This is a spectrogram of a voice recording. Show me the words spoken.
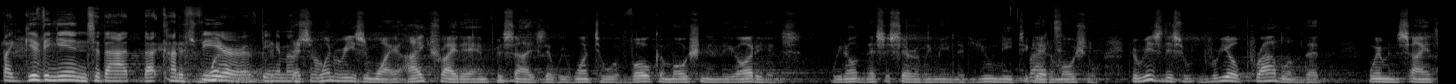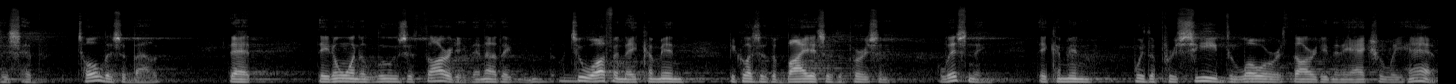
by giving in to that, that kind of fear one, of being emotional. That's one reason why I try to emphasize that we want to evoke emotion in the audience. We don't necessarily mean that you need to right. get emotional. There is this real problem that women scientists have told us about that they don't want to lose authority. They're not, they, mm. too often they come in because of the bias of the person listening, they come in with a perceived lower authority than they actually have.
